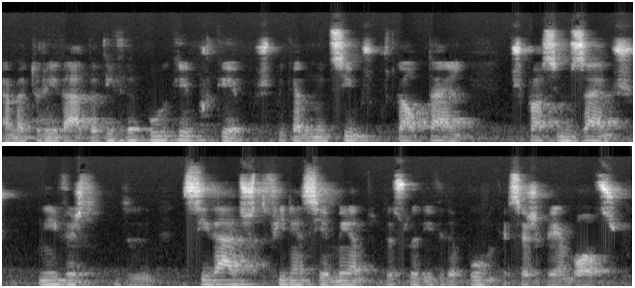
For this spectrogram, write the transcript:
a maturidade da dívida pública e porquê? Explicando muito simples, Portugal tem nos próximos anos níveis de necessidades de financiamento da sua dívida pública, seja reembolsos,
